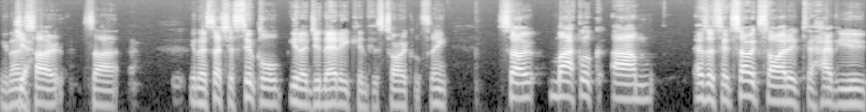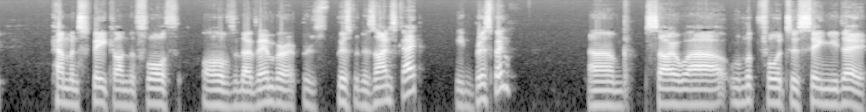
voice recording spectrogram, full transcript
You know, yeah. so it's uh, you know such a simple you know genetic and historical thing. So, Mark, look, um, as I said, so excited to have you come and speak on the 4th of November at Brisbane Designscape in Brisbane. Um, so uh, we'll look forward to seeing you there.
